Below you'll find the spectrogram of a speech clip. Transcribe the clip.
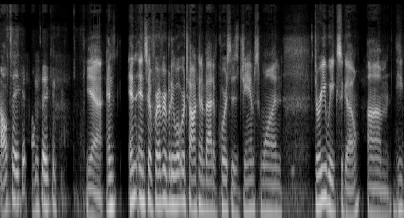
I'll take it. I'll take it. Yeah, and and and so for everybody, what we're talking about, of course, is Jamps won three weeks ago. Um, he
